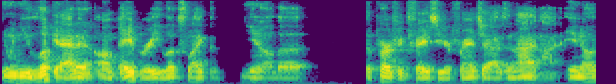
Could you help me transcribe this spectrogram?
when you look at it on paper, he looks like the you know the the perfect face of your franchise. And I, I you know,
